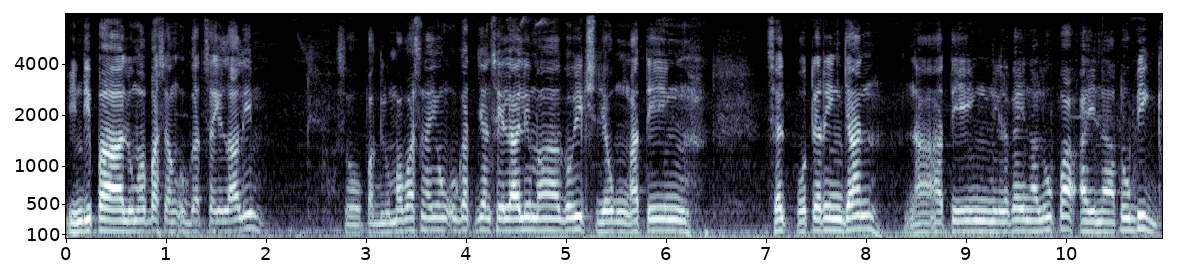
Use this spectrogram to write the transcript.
hindi pa lumabas ang ugat sa ilalim. So, pag lumabas na yung ugat dyan sa ilalim mga gawiks, yung ating self-watering dyan na ating nilagay na lupa ay na tubig.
